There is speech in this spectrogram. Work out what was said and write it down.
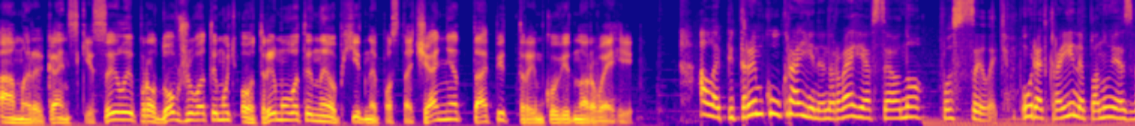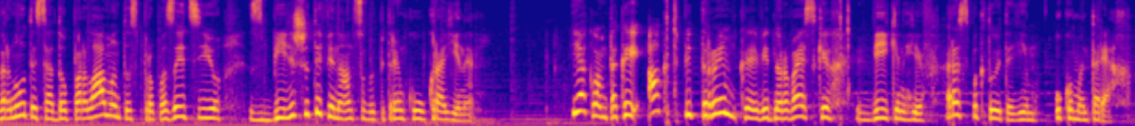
Американські сили продовжуватимуть отримувати необхідне постачання та підтримку від Норвегії. Але підтримку України Норвегія все одно посилить. Уряд країни планує звернутися до парламенту з пропозицією збільшити фінансову підтримку України. Як вам такий акт підтримки від норвезьких вікінгів? Респектуйте їм у коментарях.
